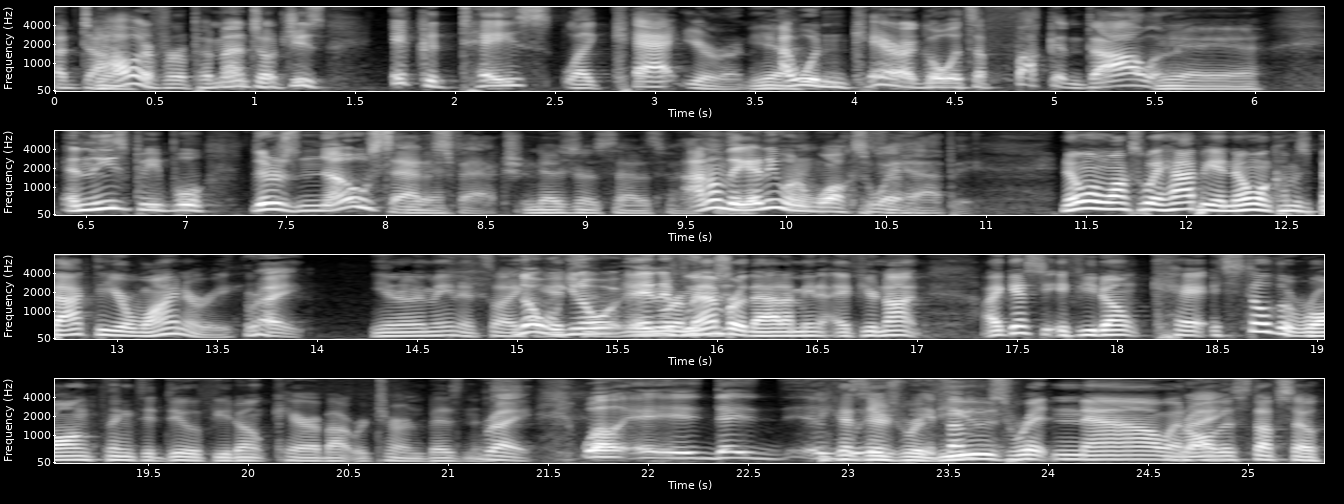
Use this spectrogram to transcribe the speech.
A dollar for a pimento cheese. It could taste like cat urine. Yeah. I wouldn't care. I go, it's a fucking dollar. Yeah, yeah. And these people, there's no satisfaction. There's no satisfaction. I don't think anyone walks away happy. no one walks away happy, and no one comes back to your winery. Right. You know what I mean? It's like No, it's- you know, and and if we remember that. I mean, if you're not, I guess if you don't care, it's still the wrong thing to do if you don't care about return business, Right. Well, uh, they, Because there's if I'm- reviews written now and all Right. this stuff, so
